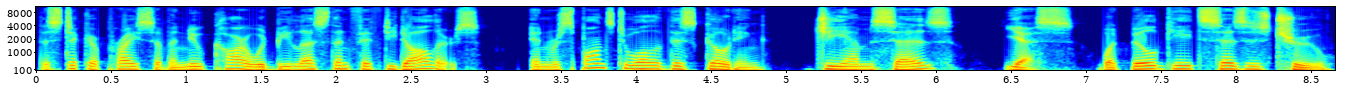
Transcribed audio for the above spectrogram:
the sticker price of a new car would be less than $50. In response to all of this goading, GM says, Yes, what Bill Gates says is true,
